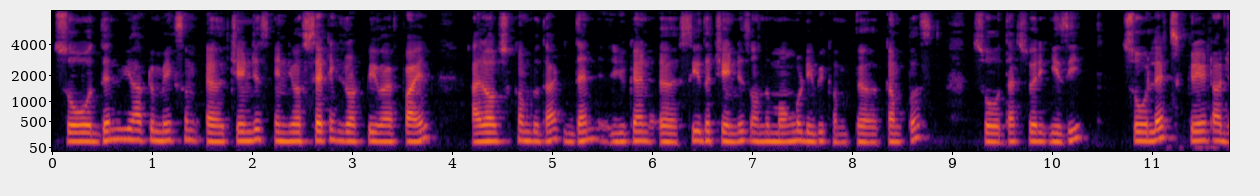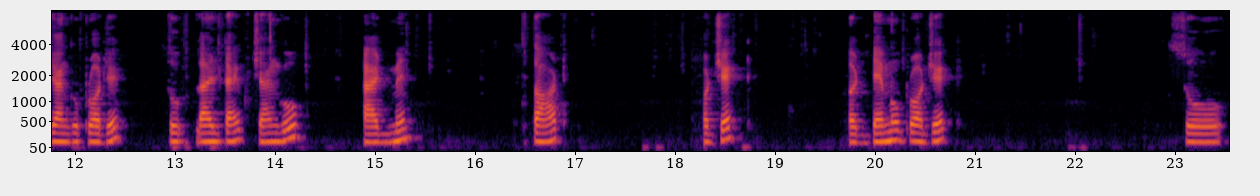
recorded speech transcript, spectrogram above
so then you have to make some uh, changes in your settings.py file. I'll also come to that. Then you can uh, see the changes on the MongoDB com uh, compass. So that's very easy. So let's create our Django project. So I'll type Django admin start project a demo project. So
